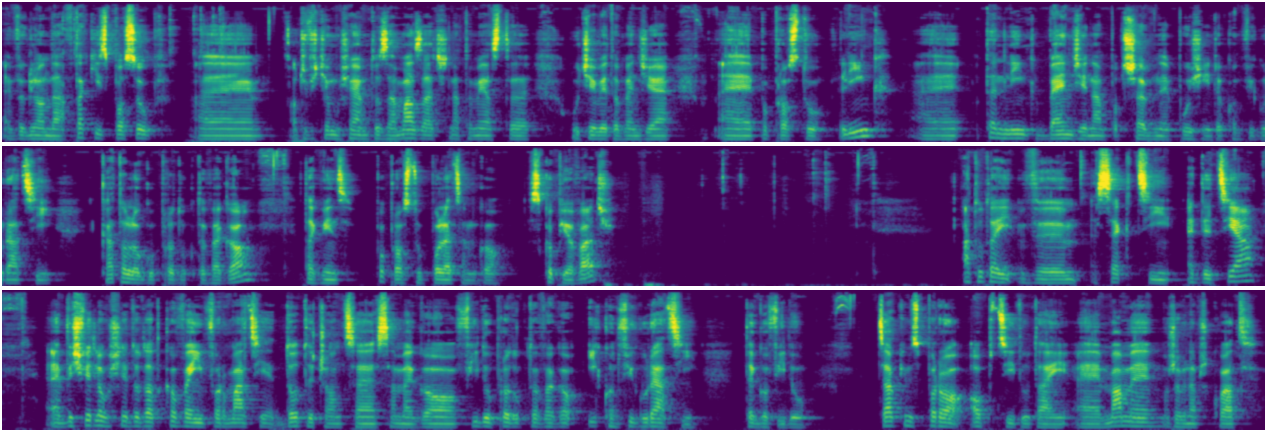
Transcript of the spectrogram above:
wygląda w taki sposób. E, oczywiście musiałem to zamazać, natomiast e, u Ciebie to będzie e, po prostu link. E, ten link będzie nam potrzebny później do konfiguracji katalogu produktowego, tak więc po prostu polecam go skopiować. A tutaj w sekcji edycja e, wyświetlą się dodatkowe informacje dotyczące samego feedu produktowego i konfiguracji tego feedu. Całkiem sporo opcji tutaj e, mamy. Możemy na przykład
